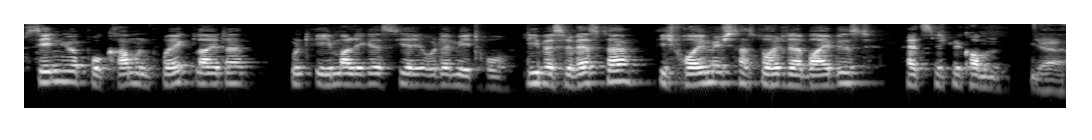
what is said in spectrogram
Senior Programm- und Projektleiter und ehemaliger CIO der Metro. Lieber Silvester, ich freue mich, dass du heute dabei bist. Herzlich willkommen. Ja,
